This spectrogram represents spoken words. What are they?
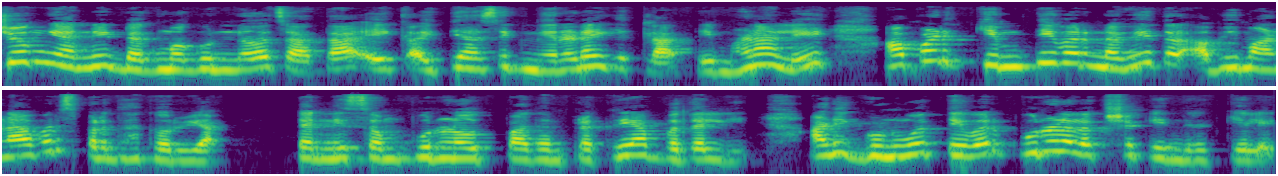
चुंग यांनी डगमगून न जाता एक ऐतिहासिक निर्णय घेतला. ते म्हणाले आपण किमतीवर नव्हे तर अभिमानावर स्पर्धा करूया. त्यांनी संपूर्ण उत्पादन प्रक्रिया बदलली आणि गुणवत्तेवर पूर्ण लक्ष केंद्रित केले.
